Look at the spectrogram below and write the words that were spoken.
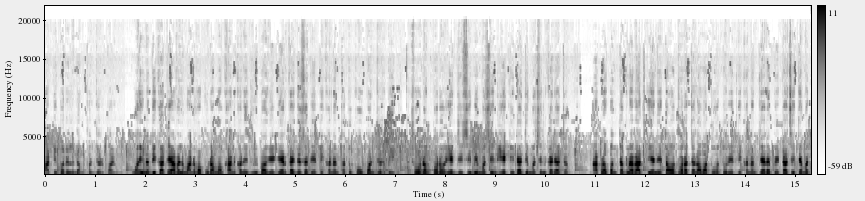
માટી ભરેલ ડમ્ફર ઝડપાયું. મહી નદી કાંઠે આવેલ માંડવાપુરામાં ખાણ ખનિજ વિભાગે ગેરકાયદેસર રેતી ખનન થતું કૌભાંડ ઝડપી છ ડમ્ફરો, એક જીસીબી મશીન, એક હિટાચી મશીન કર્યા જપ્ત. આકલાવ પંથકના રાજકીય નેતાઓ દ્વારા ચલાવાતું હતું રેતી ખનન ત્યારે ભેટાસી તેમજ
